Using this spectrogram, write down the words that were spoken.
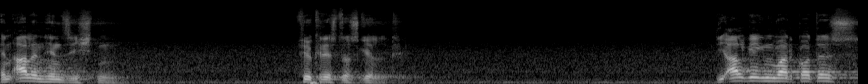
in allen Hinsichten für Christus gilt. Die Allgegenwart Gottes,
